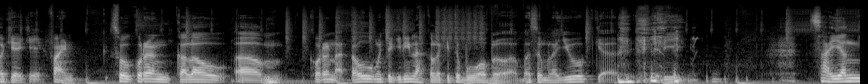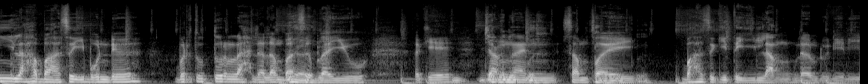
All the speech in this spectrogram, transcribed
okay, okay, fine. So, korang kalau um, korang nak tahu macam gini lah kalau kita buat bahasa Melayu, jadi sayangilah bahasa ibunda, bertuturlah dalam bahasa Ya. Melayu. Okay, Jangan jangan, lupa. sampai Jangan lupa. bahasa kita hilang dalam dunia ni.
